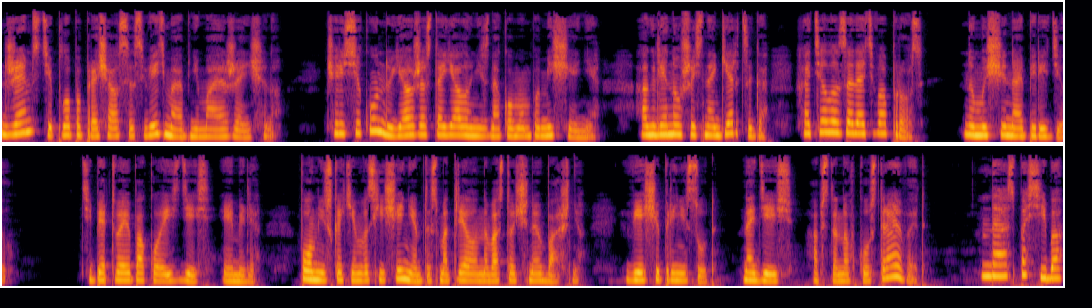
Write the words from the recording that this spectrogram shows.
Джеймс тепло попрощался с ведьмой, обнимая женщину. Через секунду я уже стояла в незнакомом помещении. Оглянувшись на герцога, хотела задать вопрос, но мужчина опередил. Теперь твои покои здесь, Эмили. Помню, с каким восхищением ты смотрела на Восточную башню. Вещи принесут. Надеюсь, обстановка устраивает? Да, спасибо,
